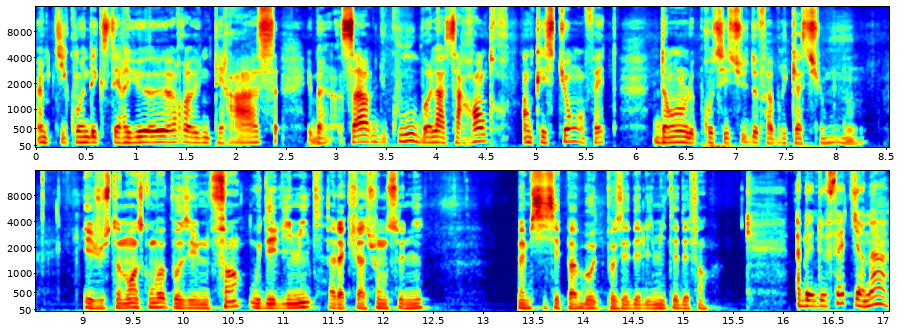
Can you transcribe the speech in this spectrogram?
un, petit coin d'extérieur, une terrasse? Et eh ben ça, du coup, voilà, ça rentre en question en fait dans le processus de fabrication. Et justement, est-ce qu'on va poser une fin ou des limites à la création de ce nid? Même si c'est pas beau de poser des limites et des fins. Ah ben de fait, il y en a,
